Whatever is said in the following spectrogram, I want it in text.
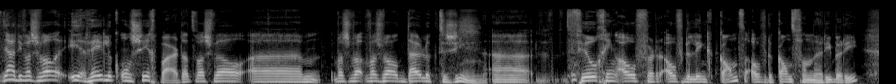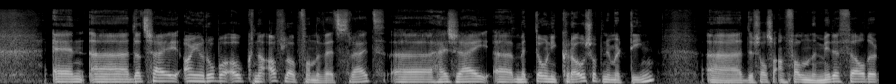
ja, die was wel redelijk onzichtbaar. Dat was wel, uh, was, was wel duidelijk te zien. Uh, veel ging over, over de linkerkant, over de kant van Ribéry. En uh, dat zei Arjen Robben ook na afloop van de wedstrijd. Hij zei met Tony Kroos op nummer 10, dus als aanvallende middenvelder...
